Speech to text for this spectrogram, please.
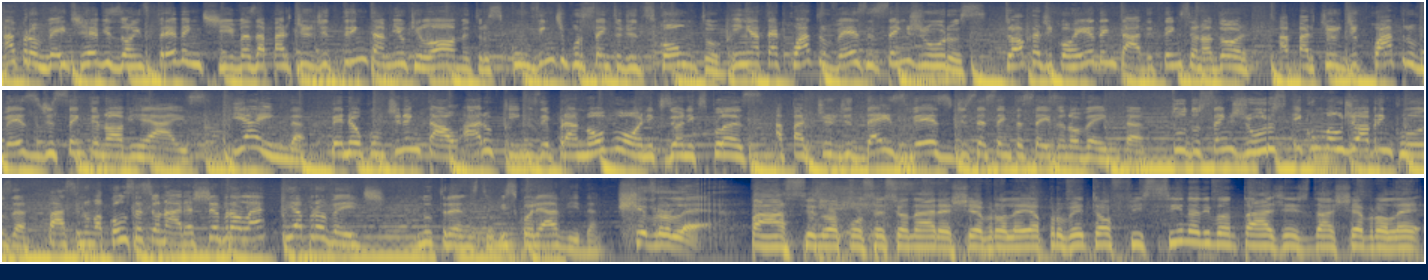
Aproveite revisões preventivas a partir de 30 mil quilômetros com 20% de desconto em até quatro vezes sem juros. Troca de correia dentada e tensionador a partir de quatro vezes de 109 reais. E ainda, pneu Continental Aro 15 para novo Onix e Onix Plus a partir de 10 vezes de 66,90. Tudo sem juros e com mão de obra inclusa. Passe numa concessionária Chevrolet e aproveite. No trânsito, escolha a vida. Chevrolet. Passe numa concessionária Chevrolet e aproveite a oficina de vantagens da Chevrolet.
